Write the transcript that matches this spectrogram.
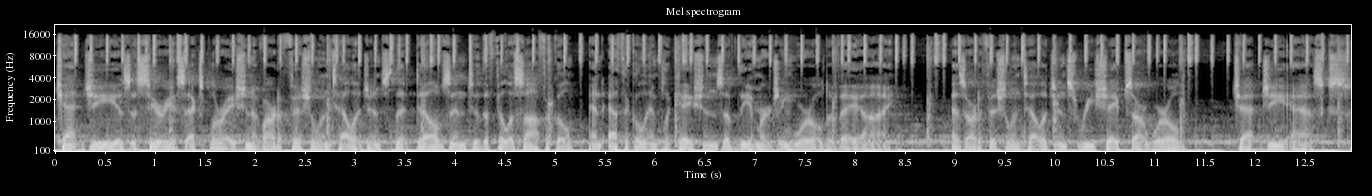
ChatG is a serious exploration of artificial intelligence that delves into the philosophical and ethical implications of the emerging world of AI. As artificial intelligence reshapes our world, ChatG asks,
